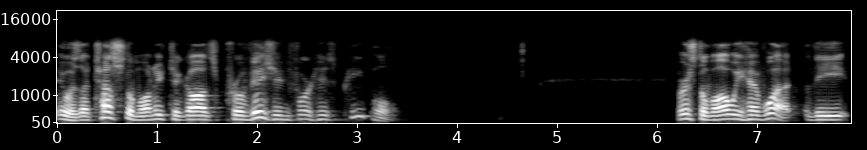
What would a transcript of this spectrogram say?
It was a testimony to God's provision for his people. First of all, we have what? The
